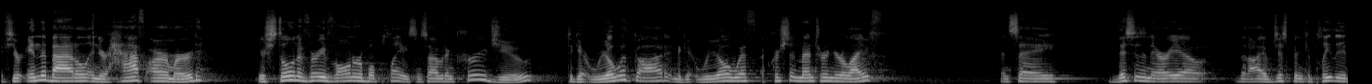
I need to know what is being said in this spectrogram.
If you're in the battle and you're half armored, you're still in a very vulnerable place. And so I would encourage you to get real with God and to get real with a Christian mentor in your life and say, This is an area that I've just been completely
